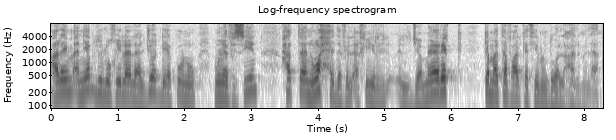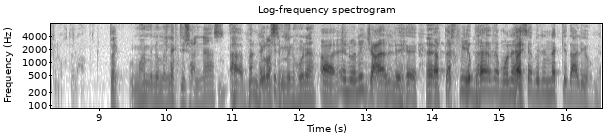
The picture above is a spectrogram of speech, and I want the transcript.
عليهم أن يبذلوا خلالها الجهد ليكونوا منافسين حتى نوحد في الأخير الجمارك كما تفعل كثير من دول العالم الآن في الوقت الحاضر. طيب والمهم إنه ما نكدش على الناس؟ آه ما. نرسم من هنا. آه إنه نجعل التخفيض هذا مناسب لننكد عليهم.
